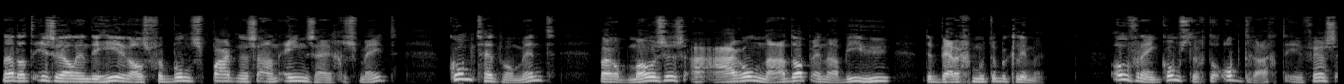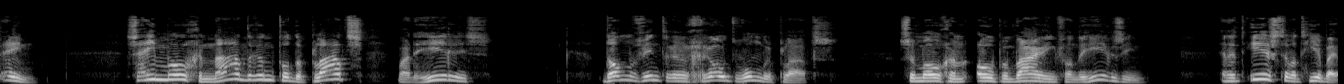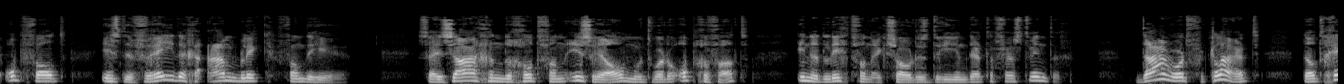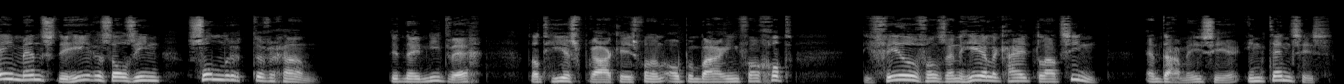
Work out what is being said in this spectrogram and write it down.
Nadat Israël en de Heer als verbondspartners aaneen zijn gesmeed, komt het moment waarop Mozes, Aaron, Nadab en Abihu de berg moeten beklimmen. Overeenkomstig de opdracht in vers 1. Zij mogen naderen tot de plaats waar de Heer is. Dan vindt er een groot wonder plaats. Ze mogen een openbaring van de Heer zien. En het eerste wat hierbij opvalt, is de vredige aanblik van de Heer. Zij zagen de God van Israël moet worden opgevat in het licht van Exodus 33 vers 20. Daar wordt verklaard dat geen mens de Heere zal zien zonder te vergaan. Dit neemt niet weg dat hier sprake is van een openbaring van God, die veel van zijn heerlijkheid laat zien en daarmee zeer intens is.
